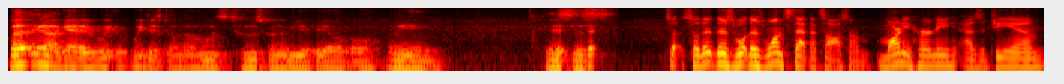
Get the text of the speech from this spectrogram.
But you know, again, we we just don't know who's who's going to be available. I mean, it's There- just So so there, there's one- there's one stat that's awesome. Marty Hurney as a GM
